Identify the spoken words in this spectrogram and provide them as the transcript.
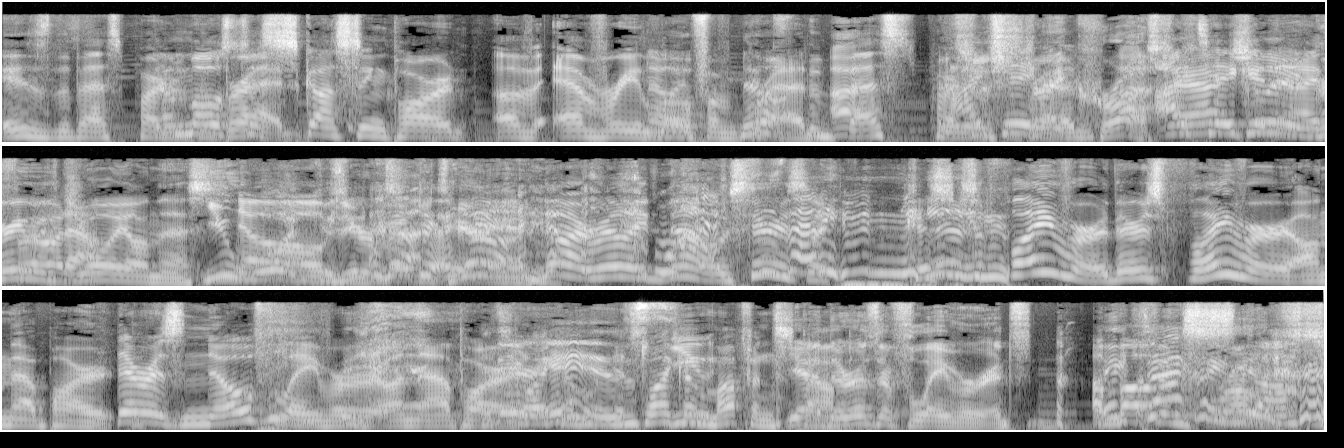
is the best part the of most the bread. disgusting part of every No, loaf of it's- no, bread. the best part I of take- bread. crust. I, I take it actually and I agree throw with it out. Joy on this. You No, would because you're a vegetarian. No, I really no. does Seriously, because there's a flavor. There's flavor on that part. There is no flavor on that part. There Like a- is. it's like a muffin stump. Yeah, there is a flavor. It's A muffin exactly. stump.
